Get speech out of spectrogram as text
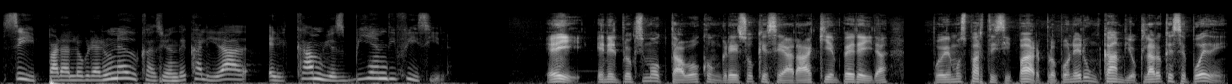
Sí, para lograr una educación de calidad, el cambio es bien difícil. Hey, en el próximo octavo congreso que se hará aquí en Pereira, podemos participar, proponer un cambio, claro que se puede.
